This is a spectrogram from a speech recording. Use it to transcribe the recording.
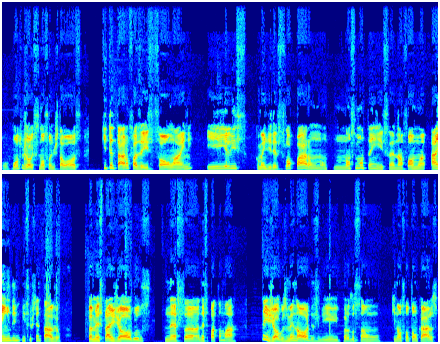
com outros jogos que não são de Star Wars, que tentaram fazer isso só online e eles, como eu dizer, eles floparam, não, não se mantém isso, é na fórmula ainda insustentável. Pelo menos para jogos nessa, nesse patamar. Tem jogos menores de produção que não são tão caros,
